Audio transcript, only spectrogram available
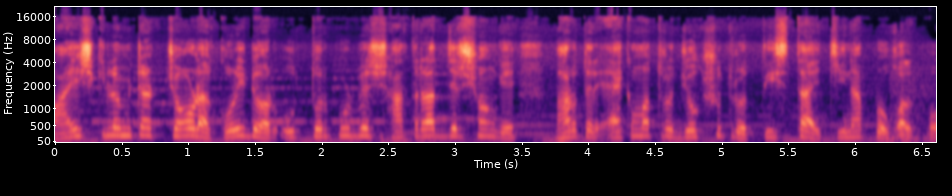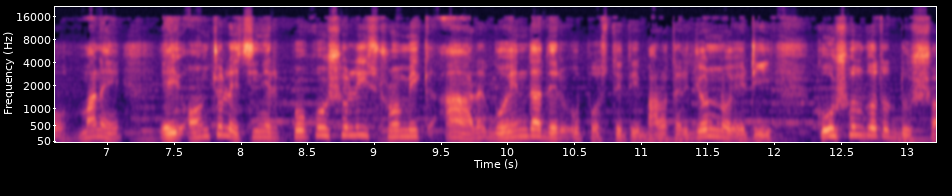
বাইশ কিলোমিটার চওড়া করিডর উত্তর পূর্বের সাত রাজ্যের সঙ্গে ভারতের একমাত্র যোগসূত্র তিস্তায় চীনা প্রকল্প। মানে এই অঞ্চলে চীনের প্রকৌশলী শ্রমিক আর গোয়েন্দাদের উপস্থিতি। ভারতের জন্য এটি কৌশলগত দুঃস্বপ্ন।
